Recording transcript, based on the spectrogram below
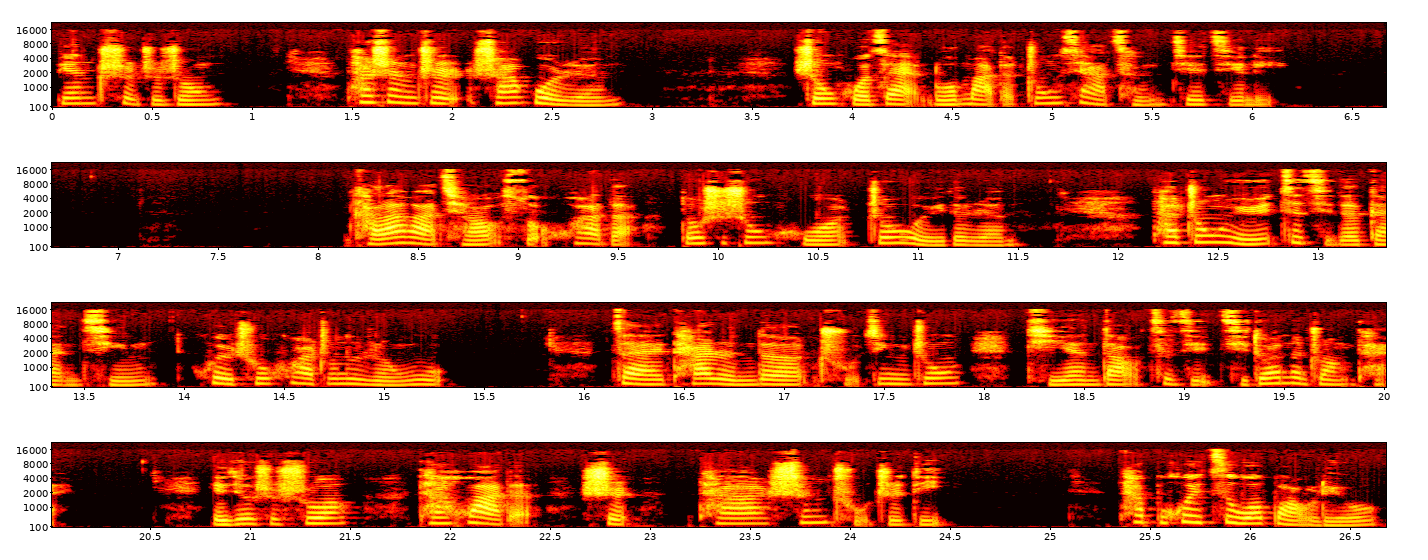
鞭笞之中，他甚至杀过人，生活在罗马的中下层阶级里。卡拉瓦乔所画的都是生活周围的人，他忠于自己的感情，绘出画中的人物，在他人的处境中体验到自己极端的状态，也就是说，他画的是他身处之地。他不会自我保留，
